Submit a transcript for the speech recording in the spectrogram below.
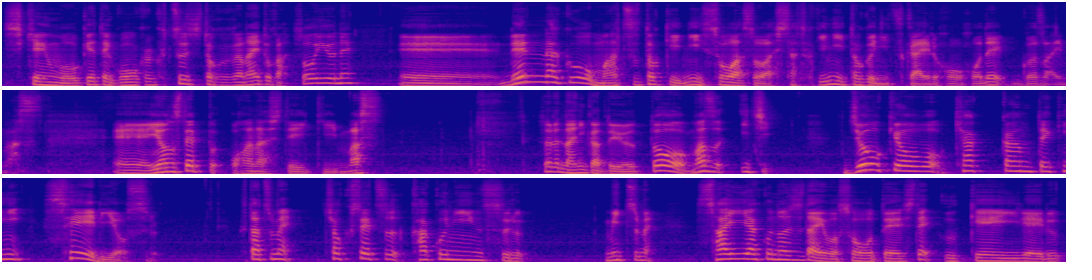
試験を受けて合格通知とかがないとかそういうね、えー連絡を待つ時にそわそわした時に特に使える方法でございます。え4ステップお話していきます。それは何かというとまず1状況を客観的に整理をする2つ目直接確認する3つ目最悪の事態を想定して受け入れる。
